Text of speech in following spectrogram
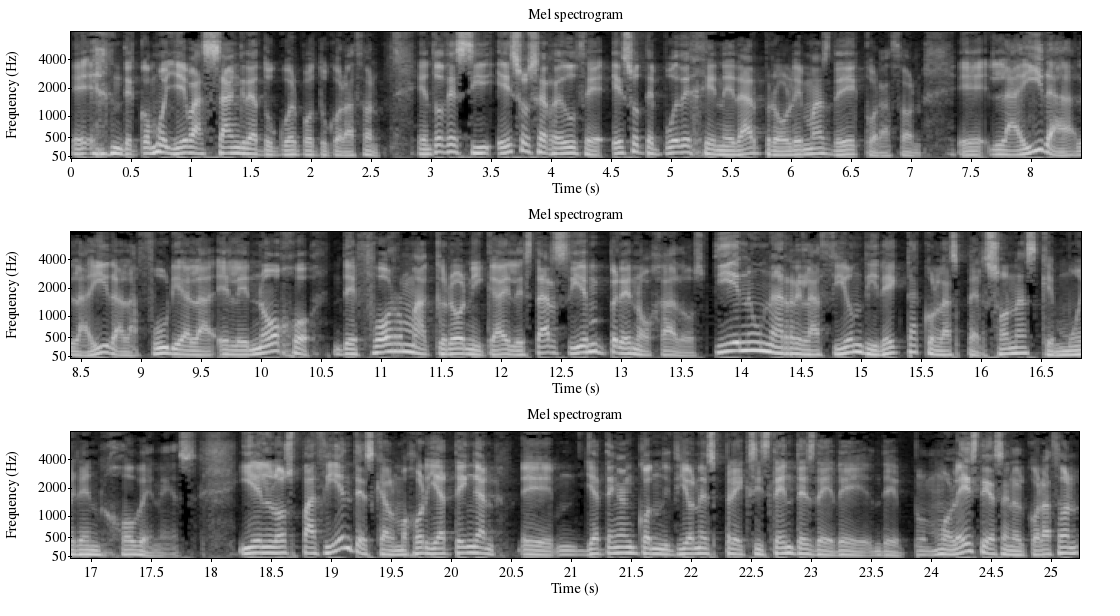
eh, de cómo lleva sangre a tu cuerpo, tu corazón. Entonces, si eso se reduce, eso te puede generar problemas de corazón. Eh, la ira, la ira, la furia, el enojo de forma crónica, el estar siempre enojados, tiene una relación directa con las personas que mueren jóvenes. Y en los pacientes que a lo mejor ya tengan, eh, ya tengan condiciones preexistentes, de, molestias en el corazón,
